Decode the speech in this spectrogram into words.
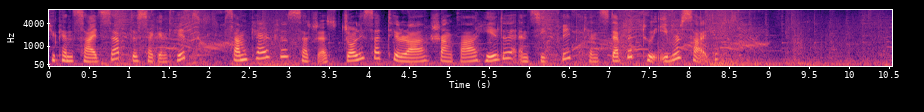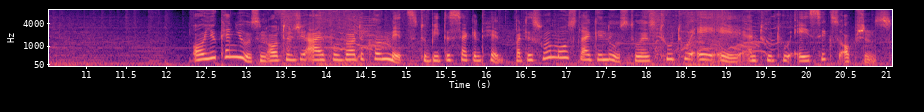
You can sidestep the second hit. Some characters such as Jolly Satira, Xianghua, Hilde and Siegfried can step it to either side. Or you can use an auto GI for vertical mids to beat the second hit, but this will most likely lose to his 22AA and 22A6 options.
